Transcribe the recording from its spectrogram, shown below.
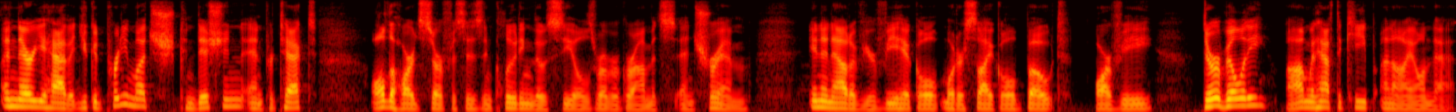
And there you have it. You could pretty much condition and protect all the hard surfaces, including those seals, rubber grommets, and trim, in and out of your vehicle, motorcycle, boat, RV. Durability, I'm going to have to keep an eye on that.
